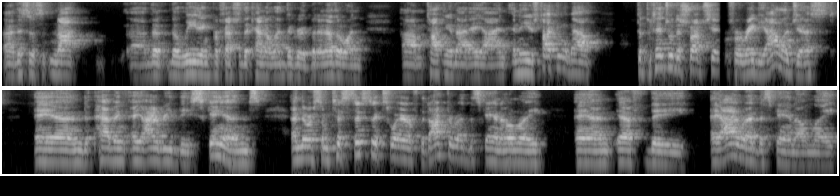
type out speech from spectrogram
uh, this is not uh, the the leading professor that kind of led the group, but another one um, talking about AI, and, and he was talking about the potential disruption for radiologists and having AI read these scans. And there were some statistics where if the doctor read the scan only, and if the AI read the scan only,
